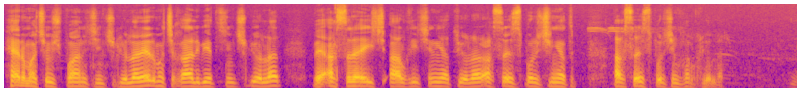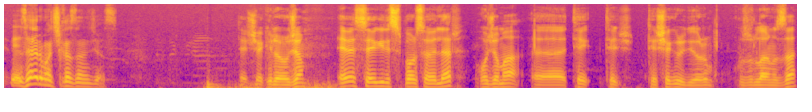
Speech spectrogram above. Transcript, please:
her maça 3 puan için çıkıyorlar. Her maça galibiyet için çıkıyorlar. Ve Aksaray iç- halkı için yatıyorlar. Aksaray Spor için yatıp Aksaray Spor için kalkıyorlar. Biz her maçı kazanacağız. Teşekkürler hocam. Evet sevgili spor severler, hocama e, te- te- teşekkür ediyorum huzurlarınızda.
